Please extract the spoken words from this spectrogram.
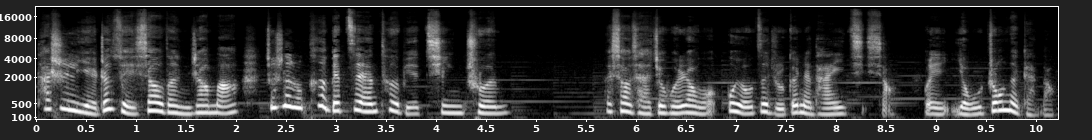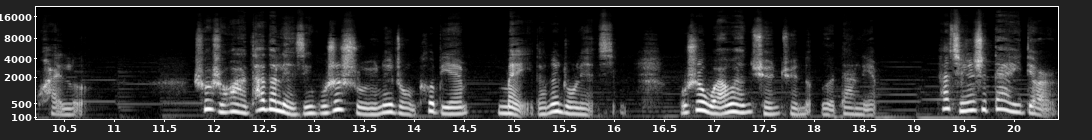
他是咧着嘴笑的，你知道吗？就是那种特别自然、特别青春。他笑起来就会让我不由自主跟着他一起笑，会由衷的感到快乐。说实话，她的脸型不是属于那种特别美的那种脸型，不是完完全全的鹅蛋脸，她其实是带一点儿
